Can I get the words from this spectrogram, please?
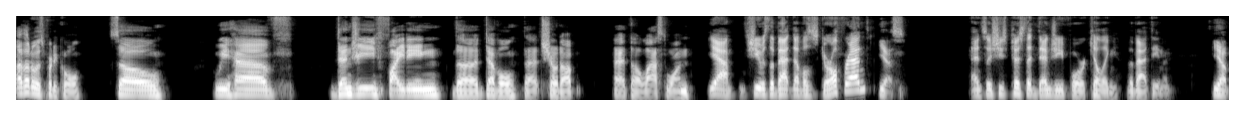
I thought it was pretty cool. So we have Denji fighting the devil that showed up at the last one. Yeah, she was the Bat Devil's girlfriend, Yes. and so she's pissed at Denji for killing the Bat Demon. Yep.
